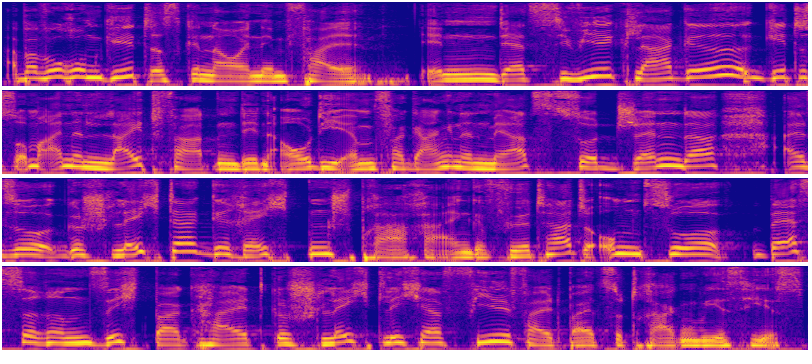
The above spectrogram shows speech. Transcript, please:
Aber worum geht es genau in dem Fall? In der Zivilklage geht es um einen Leitfaden, den Audi im vergangenen März zur Gender, also geschlechtergerechten Sprache eingeführt hat, um zur besseren Sichtbarkeit geschlechtlicher Vielfalt beizutragen, wie es hieß.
